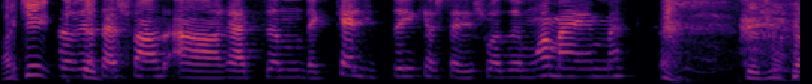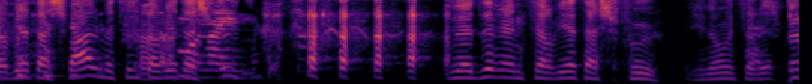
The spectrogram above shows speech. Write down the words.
OK. Serviette à cheveux en, ratine de qualité que je allée choisir moi-même. t'as dit une serviette à cheval, mais c'est une serviette à cheveux. Tu voulais dire une serviette à cheveux et non une serviette. Puis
